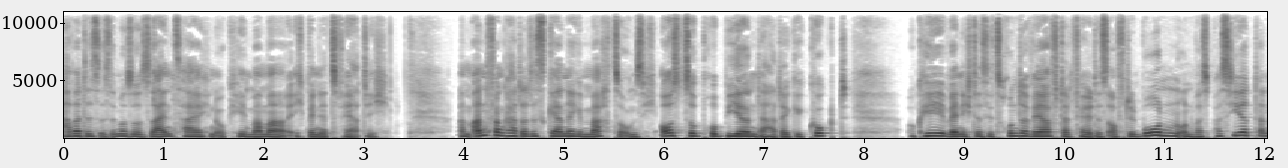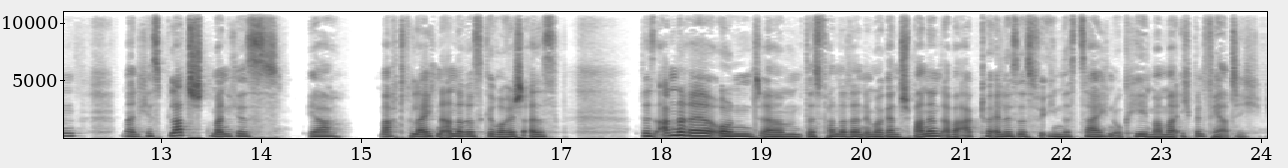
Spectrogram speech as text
aber das ist immer so sein Zeichen, okay, Mama, ich bin jetzt fertig. Am Anfang hat er das gerne gemacht, so um sich auszuprobieren. Da hat er geguckt, okay, wenn ich das jetzt runterwerf, dann fällt es auf den Boden und was passiert dann? Manches platscht, manches, ja, macht vielleicht ein anderes Geräusch als das andere und ähm, das fand er dann immer ganz spannend, aber aktuell ist es für ihn das Zeichen, okay, Mama, ich bin fertig.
